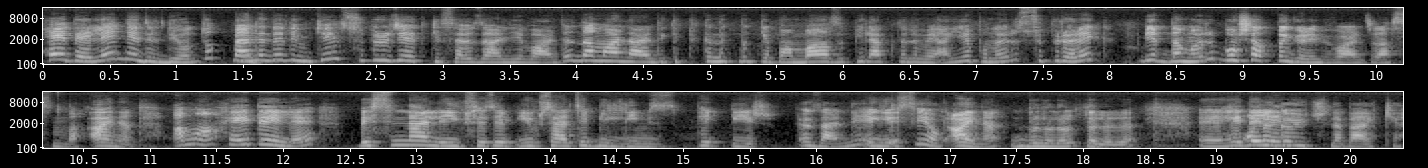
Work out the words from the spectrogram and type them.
HDL nedir diyorduk. Ben de dedim ki süpürücü etkisi özelliği vardır. Damarlardaki tıkanıklık yapan bazı plakları veya yapıları süpürerek bir damarı boşaltma görevi vardır aslında. Aynen. Ama HDL besinlerle yükselte, yükseltebildiğimiz pek bir Özelliği etkisi yok. Aynen. Dılılıl. Ee, Omega HDL, 3 ile belki.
